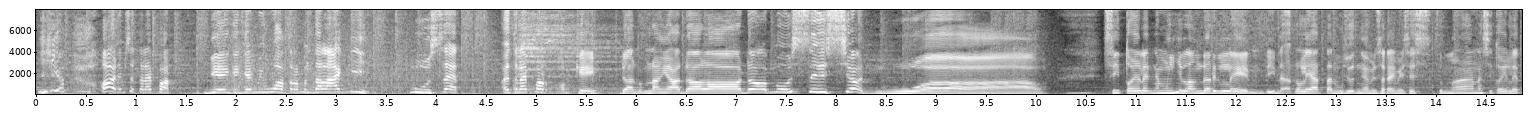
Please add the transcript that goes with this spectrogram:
Iya. Oh, dia bisa teleport. GG Gaming Water bentar lagi. Buset. Ayo teleport. Oke. Okay. Dan pemenangnya adalah The Musician. Wow. Si toiletnya menghilang dari lane. Tidak kelihatan wujudnya Mr. Mrs. Ke mana si toilet?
